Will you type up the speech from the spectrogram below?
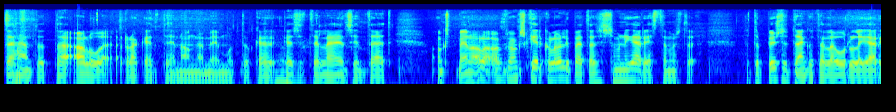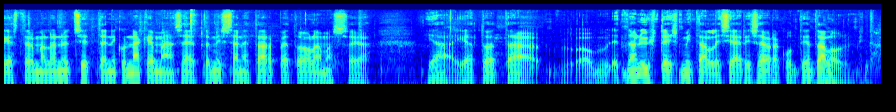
tähän tota, aluerakenteen ongelmiin, mutta käsitellään ensin tämä, että onko, meillä, onko, onko kirkolla ylipäätään siis sellainen järjestelmä, että pystytäänkö tällä uudella järjestelmällä nyt sitten niin näkemään se, että missä ne tarpeet on olemassa ja ja, ja tuota, että ne on yhteismitallisia eri seurakuntien taloudenpitoon.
